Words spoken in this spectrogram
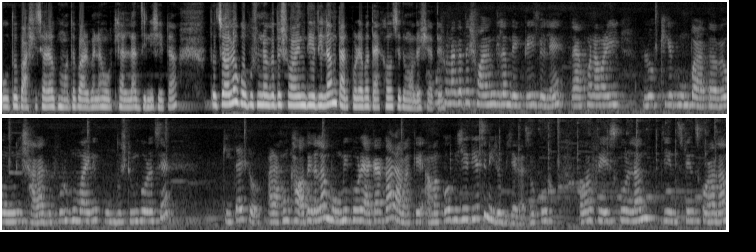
ও তো বাসি ছাড়া ঘুমাতে পারবে না, ওর খেলনার জিনিস এটা। তো চলো, গোপুসোনাকে তো শয়ন দিয়ে দিলাম, তারপরে আবার দেখা হচ্ছে তোমাদের সাথে। গোপুসোনাকে তো শয়ন দিলাম, দেখতেই পেলে। তো এখন আমার এই লক্ষ্মীকে ঘুম পাড়াতে হবে। উনি সারা দুপুর ঘুমায়নি, খুব দুষ্টুমি করেছে। কি তাই তো? আর এখন খাওয়াতে গেলাম, বমি করে একাকার, আমাকে, আমাকেও ভিজিয়ে দিয়েছে, নিজেও ভিজে গেছে। ওকে আবার ফ্রেশ করলাম চেঞ্জ টেঞ্জ করালাম।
